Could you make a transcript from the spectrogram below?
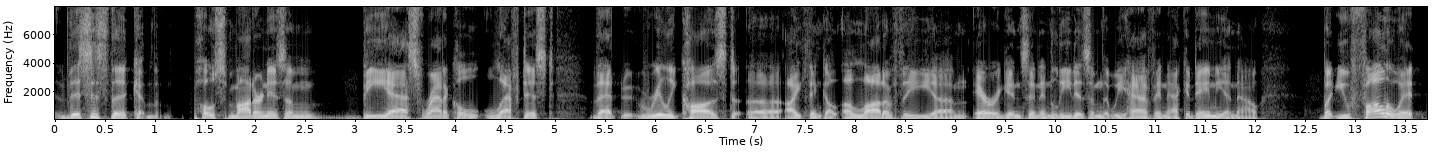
this is the postmodernism BS radical leftist that really caused, uh, I think, a, a lot of the um, arrogance and elitism that we have in academia now. But you follow it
